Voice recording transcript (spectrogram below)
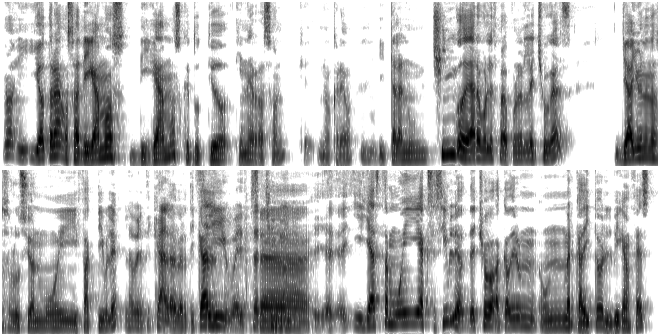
No, y, y otra, o sea, digamos, digamos que tu tío tiene razón, que no creo, y talan un chingo de árboles para poner lechugas. Ya hay una solución muy factible. La vertical. La vertical. Sí, güey, O está sea, y, y ya está muy accesible. De hecho, acabo de ir a un, un mercadito, el Vegan Fest,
